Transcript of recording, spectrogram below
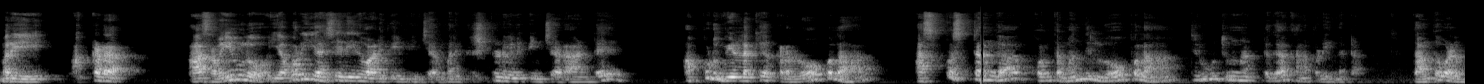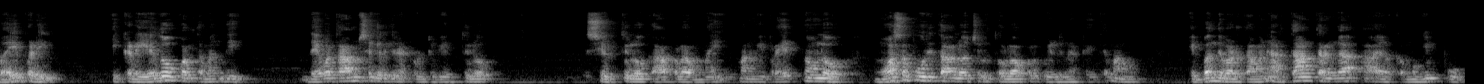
మరి అక్కడ ఆ సమయంలో ఎవరు ఈ అశరీరి వాడికి వినిపించారు? మరి కృష్ణుడు వినిపించాడా అంటే అప్పుడు వీళ్ళకి అక్కడ లోపల అస్పష్టంగా కొంతమంది లోపల తిరుగుతున్నట్టుగా కనపడిందట. దాంతో వాళ్ళు భయపడి ఇక్కడ ఏదో కొంతమంది దేవతాంశ కలిగినటువంటి వ్యక్తులు శక్తిలో కాపలా ఉన్నాయి. మనం ఈ ప్రయత్నంలో మోసపూరిత ఆలోచనతో లోపలికి వెళ్ళినట్టయితే మనం ఇబ్బంది పడతామని అర్థాంతరంగా ఆ యొక్క ముగింపు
